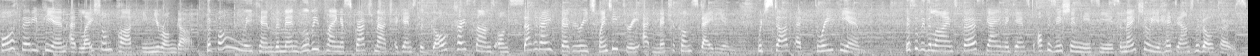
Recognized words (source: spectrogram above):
4.30pm at Leyshon Park in Yeronga. The following weekend, the men will be playing a scratch match against the Gold Coast Suns on Saturday, February 23 at Metricon Stadium, which starts at 3pm. This will be the Lions' first game against opposition this year, so make sure you head down to the Gold Coast.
